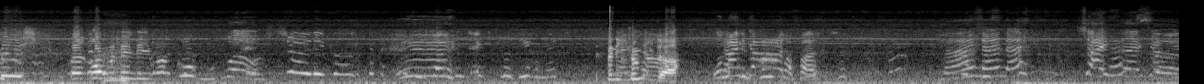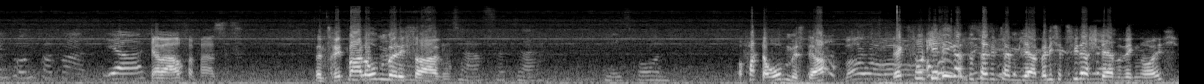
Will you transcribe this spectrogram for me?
Mich. Warum, Lilly? Warum? Wow! Entschuldigung. Ich darf Äh, nicht explodieren mit. Jetzt bin ich Mein Fünfter. oh Ich mein den Punkt Gott! verpasst. Nein, nein, nein! Scheiße, ich hab den Punkt verpasst. Ja. Ich habe auch verpasst. Dann dreht mal oben, würde ich sagen. Oh fuck, da oben ist der. Wow, wow, wow. Der explodiert die ganze Zeit hinter mir. Wenn ich jetzt wieder sterbe wegen euch,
